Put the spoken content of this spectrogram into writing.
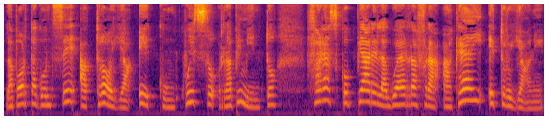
La porta con sé a Troia e con questo rapimento farà scoppiare la guerra fra Achei e Troiani.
